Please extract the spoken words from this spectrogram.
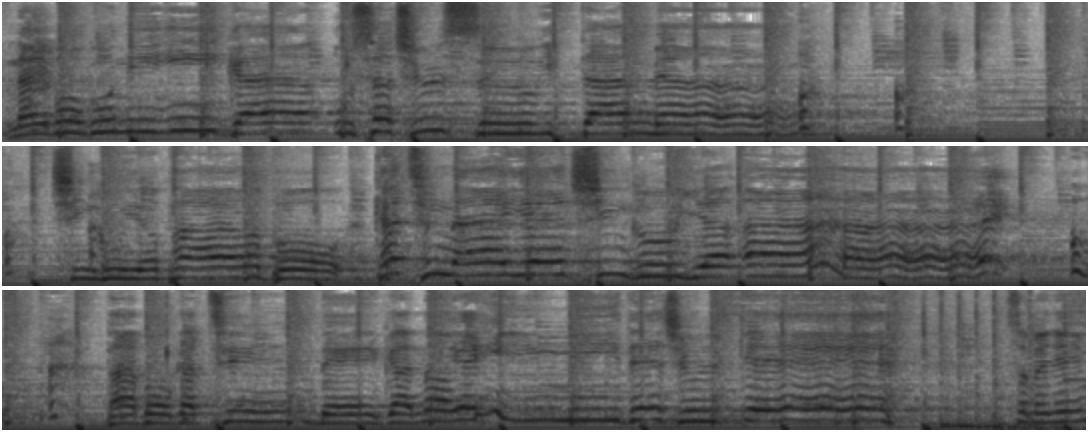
날 보고 네가 웃어줄 수 있다면 친구여 바보. 같은 나의 친구야. 바보 같은 내가 너의 힘이 돼줄게. 선배님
